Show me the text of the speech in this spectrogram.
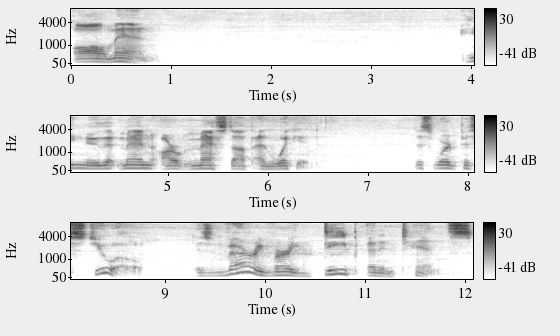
all men. He knew that men are messed up and wicked. This word pisteuo is very, very deep and intense.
